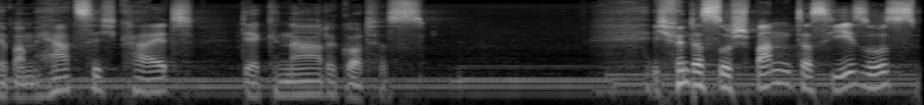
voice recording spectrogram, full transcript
der Barmherzigkeit, der Gnade Gottes. Ich finde das so spannend, dass Jesus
